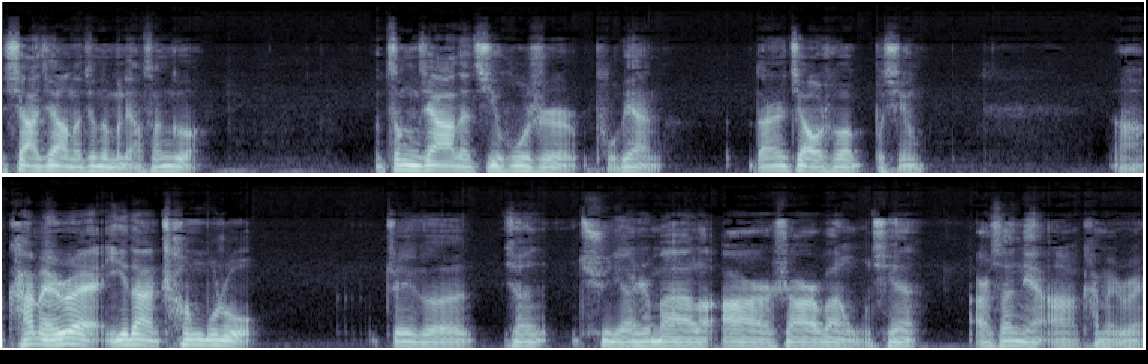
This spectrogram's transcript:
下降的就那么两三个，增加的几乎是普遍的。但是轿车不行，啊，凯美瑞一旦撑不住，这个像去年是卖了二十二万五千，二三年啊，凯美瑞，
